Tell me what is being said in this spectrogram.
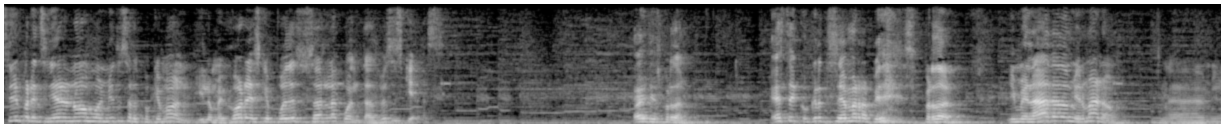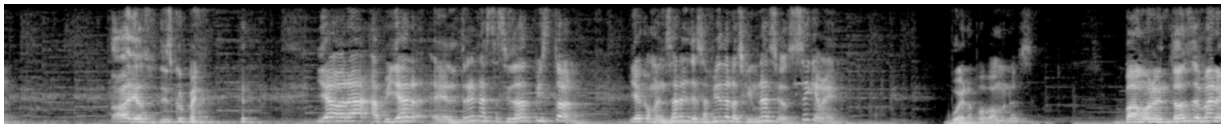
Sirve para enseñar nuevos movimientos a los Pokémon y lo mejor es que puedes usarla cuantas veces quieras. Ay Dios, perdón. Este en concreto se llama rapidez, perdón. Y me la ha dado mi hermano. Ah, mira. Ay Dios, disculpe. y ahora a pillar el tren a esta ciudad Pistón y a comenzar el desafío de los gimnasios. Sígueme. Bueno, pues vámonos. Vámonos entonces, mano.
